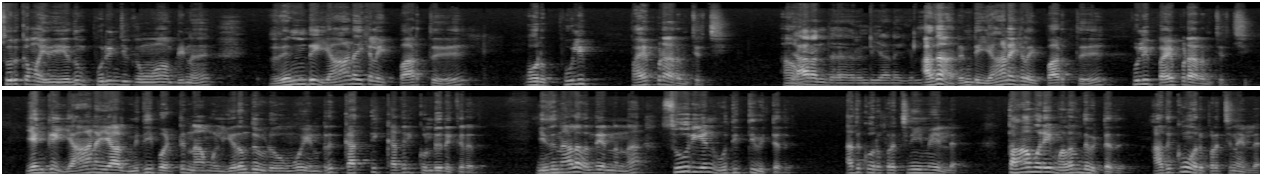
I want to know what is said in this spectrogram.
சுருக்கமாக இது எதுவும் புரிஞ்சுக்குமோ அப்படின்னு ரெண்டு யானைகளை பார்த்து ஒரு புலி பயப்பட ஆரம்பிச்சிருச்சு. யார் அந்த ரெண்டு யானைகள்? அதான் ரெண்டு யானைகளை பார்த்து புலி பயப்பட ஆரம்பிச்சிருச்சு. எங்கள் யானையால் மிதிபட்டு நாம் இறந்து விடுவோமோ என்று கத்தி கதறி கொண்டு இருக்கிறது இதனால் வந்து என்னென்னா சூரியன் உதித்து விட்டது. அதுக்கு ஒரு பிரச்சனையுமே இல்லை. தாமரை மலர்ந்து விட்டது. அதுக்கும் ஒரு பிரச்சனை இல்லை.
